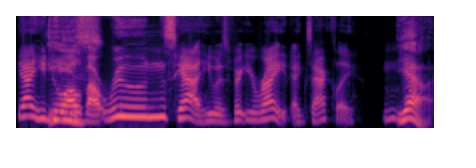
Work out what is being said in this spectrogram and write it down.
yeah he knew all about runes yeah he was very you're right exactly yeah,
